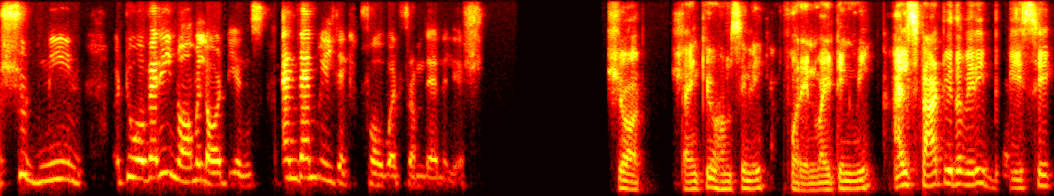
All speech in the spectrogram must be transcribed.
should mean to a very normal audience, and then we'll take it forward from there, Nilesh. Sure. Thank you, Hamsini, for inviting me. I'll start with a very basic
